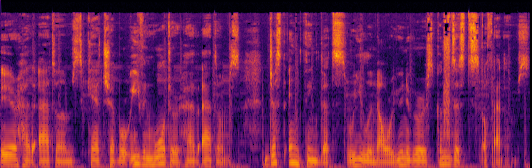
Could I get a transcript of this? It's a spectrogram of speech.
Air had atoms, ketchup or even water have atoms. Just anything that's real in our universe consists of atoms.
